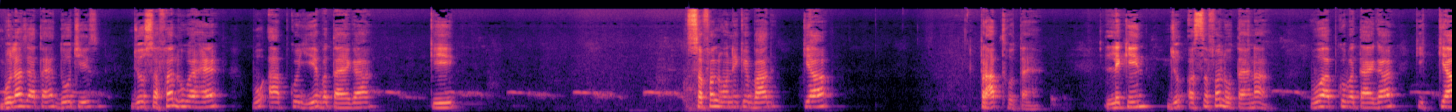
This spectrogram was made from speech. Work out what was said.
बोला जाता है दो चीज़, जो सफल हुआ है वो आपको ये बताएगा कि सफल होने के बाद क्या प्राप्त होता है। लेकिन जो असफल होता है ना, वो आपको बताएगा कि क्या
